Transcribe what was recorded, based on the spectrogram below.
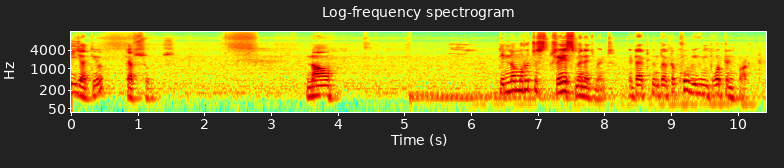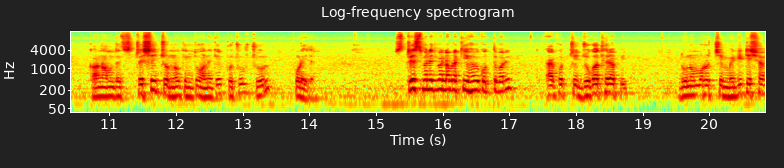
ই জাতীয় ক্যাপসুল। নাও, তিন নম্বর হচ্ছে স্ট্রেস ম্যানেজমেন্ট। এটা কিন্তু একটা খুব ইম্পর্ট্যান্ট পার্ট কারণ আমাদের স্ট্রেসের জন্য কিন্তু অনেকের প্রচুর চুল পড়ে যায়। স্ট্রেস ম্যানেজমেন্ট আমরা কীভাবে করতে পারি? এক হচ্ছে যোগা থেরাপি, দু নম্বর হচ্ছে মেডিটেশন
